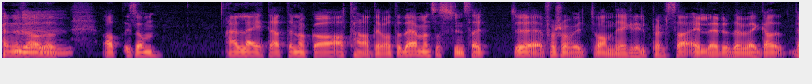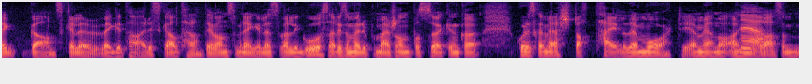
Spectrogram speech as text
kan jo si. At, mm. at liksom jeg leter etter noen alternativer til det, men så syns jeg ikke eh, for så vidt vanlige grillpølser eller det veganske eller vegetariske alternativene som regel er så veldig gode. Så jeg liksom hører på mer sånn på søken hvordan skal vi erstatte hele det måltidet med noe annet ja. da, som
